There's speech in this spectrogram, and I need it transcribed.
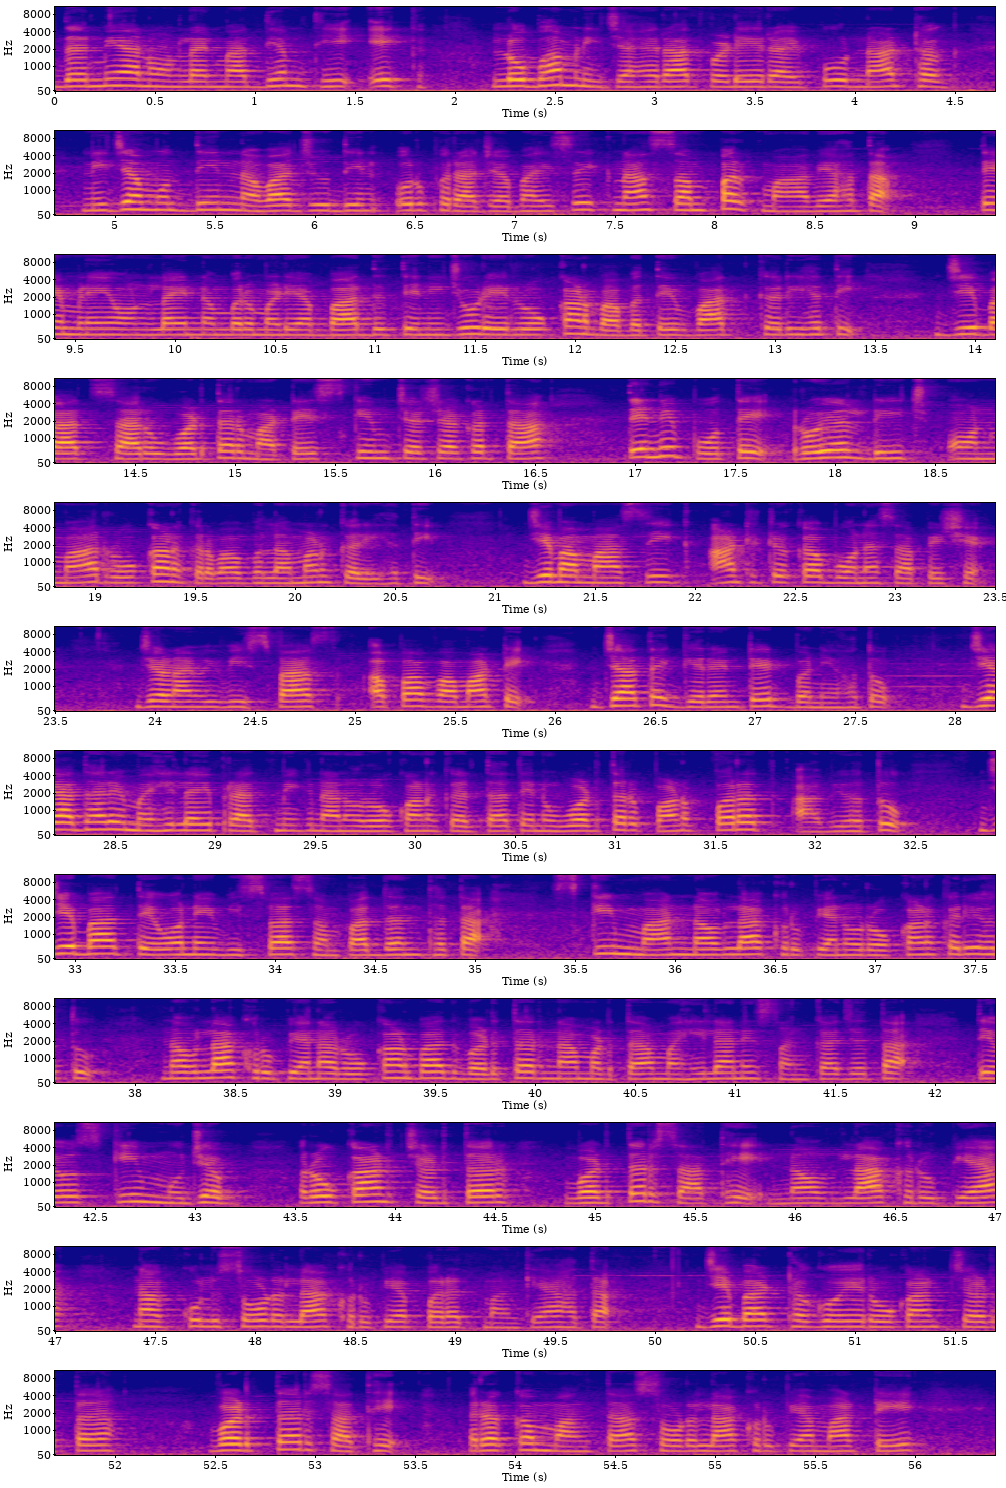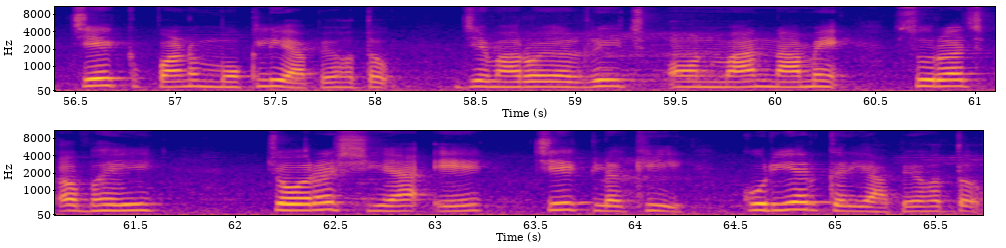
દરમિયાન ઓનલાઈન માધ્યમથી એક લોભામણી જાહેરાત વડે રાયપુરના ઠગ નિજામુદ્દીન નવાજુદ્દીન ઉર્ફ રાજાભાઈ શેખના સંપર્કમાં આવ્યા હતા. તેમણે ઓનલાઈન નંબર મળ્યા બાદ તેની જોડે રોકાણ બાબતે વાત કરી હતી, જે બાદ સારું વળતર માટે સ્કીમ ચર્ચા કરતા તેને પોતે રોયલ રીચ ઓનમાં રોકાણ કરવા ભલામણ કરી હતી, જેમાં માસિક આઠ ટકા બોનસ આપે છે. જણાવી વિશ્વાસ અપાવવા માટે જાતે ગેરેન્ટેડ બન્યો હતો. જે આધારે મહિલાએ પ્રાથમિક નાનું રોકાણ કરતાં તેનું વળતર પણ પરત આવ્યું હતું. જે બાદ તેઓને વિશ્વાસ સંપાદન થતાં સ્કીમમાં નવ લાખ રૂપિયાનું રોકાણ કર્યું હતું. નવ લાખ રૂપિયાના રોકાણ બાદ વળતર ના મળતા મહિલાને શંકા જતા તેઓ સ્કીમ મુજબ રોકાણ ચડતર વળતર સાથે નવ લાખ રૂપિયાના કુલ સોળ લાખ રૂપિયા પરત માંગ્યા હતા. જે બાદ ઠગોએ રોકાણ ચડતા વળતર સાથે રકમ માંગતા સોળ લાખ રૂપિયા માટે ચેક પણ મોકલી આપ્યો હતો, જેમાં રોયલ રીચ ઓનમાં નામે સુરજ અભય ચોરસિયાએ ચેક લખી કુરિયર કરી આપ્યો હતો,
